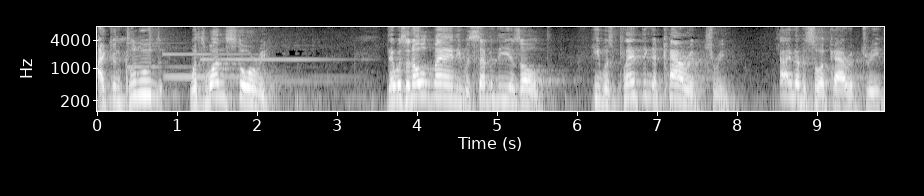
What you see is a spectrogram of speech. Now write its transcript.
I conclude with one story. There was an old man, he was 70 years old. He was planting a carob tree. I never saw a carob tree,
